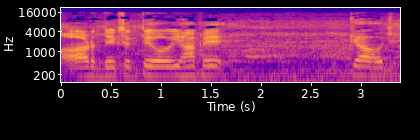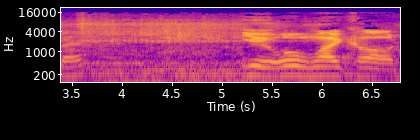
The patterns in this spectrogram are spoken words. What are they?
और देख सकते हो यहाँ पे क्या हो चुका है। ये ओ माय गॉड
